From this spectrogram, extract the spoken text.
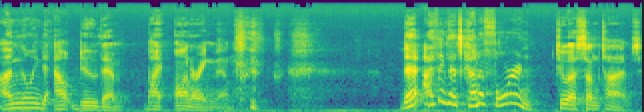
I'm going to outdo them by honoring them? that, I think that's kind of foreign to us sometimes.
